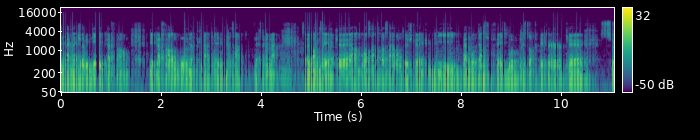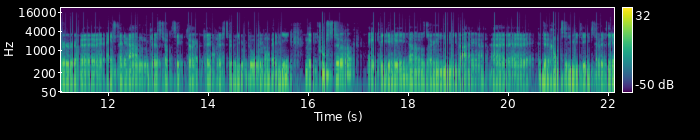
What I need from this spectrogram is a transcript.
la majorité des plateformes. Les plateformes où notre clientèle est présente, naturellement. Ça veut donc dire qu'en 360, je vais publier autant sur Facebook que sur Twitter, que sur euh, Instagram, que sur TikTok, que, que sur YouTube et compagnie, mais tout ça intégré dans un univers euh, de continuité. Ça veut dire,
